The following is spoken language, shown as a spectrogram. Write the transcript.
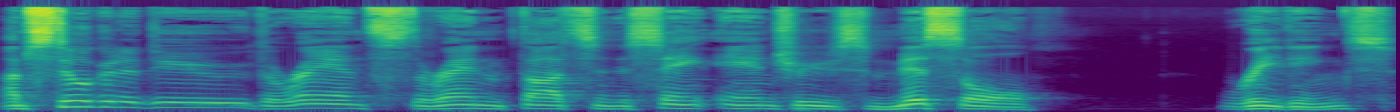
I'm still going to do the rants, the random thoughts in the St. Andrew's Missal readings,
